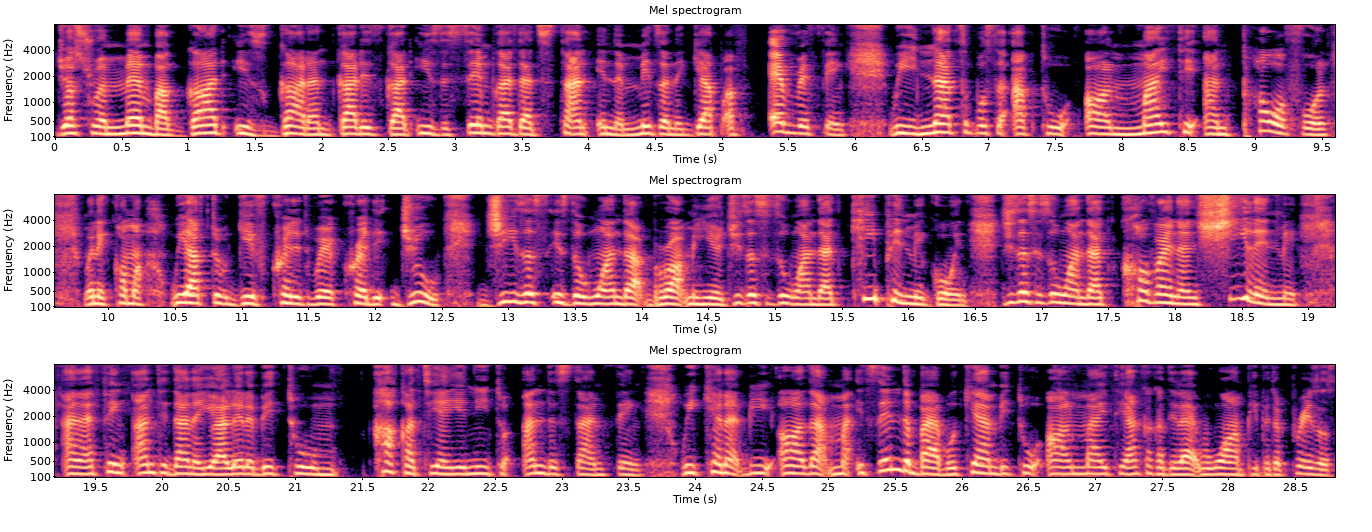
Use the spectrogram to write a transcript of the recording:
Just remember, God is God and God is God. He's the same God that stand in the midst and the gap of everything. We're not supposed to act too almighty and powerful when it come We have to give credit where credit due. Jesus is the one that brought me here. Jesus is the one that keeping me going. Jesus is the one that covering and shielding me. And I think Auntie Dana, you're a little bit too cockatoo and you need to understand things. We cannot be all that. It's in the Bible. We can't be too almighty and cockatoo like we want people to praise us.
